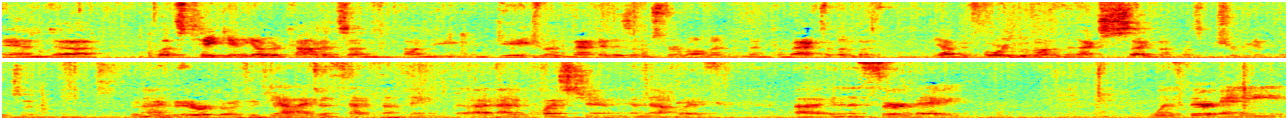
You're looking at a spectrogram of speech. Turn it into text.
and uh, let's take any other comments on, on the engagement mechanisms for a moment, and then come back to them, but, yeah, before we move on to the next segment, let's be sure we get. And and Erica, I think. Yeah, I just had something, I I had a question, and that was, uh, in the survey, was there any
